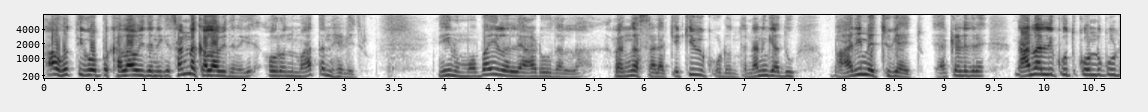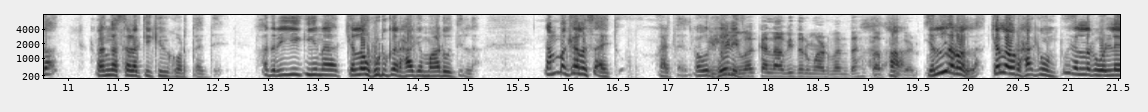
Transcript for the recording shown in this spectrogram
ಆ ಹೊತ್ತಿಗೆ ಒಬ್ಬ ಕಲಾವಿದನಿಗೆ, ಸಣ್ಣ ಕಲಾವಿದನಿಗೆ ಅವರೊಂದು ಮಾತನ್ನು ಹೇಳಿದರು. ನೀನು ಮೊಬೈಲಲ್ಲಿ ಆಡುವುದಲ್ಲ, ರಂಗಸ್ಥಳಕ್ಕೆ ಕಿವಿ ಕೊಡು ಅಂತ. ನನಗೆ ಅದು ಭಾರಿ ಮೆಚ್ಚುಗೆ ಆಯಿತು. ಯಾಕೇಳಿದರೆ ನಾನಲ್ಲಿ ಕೂತ್ಕೊಂಡು ಕೂಡ ರಂಗಸ್ಥಳಕ್ಕೆ ಕಿವಿ ಕೊಡ್ತಾ ಇದ್ದೆ. ಆದರೆ ಈಗಿನ ಕೆಲವು ಹುಡುಗರು ಹಾಗೆ ಮಾಡುವುದಿಲ್ಲ. ನಮ್ಮ ಕೆಲಸ ಆಯಿತು ಮಾಡ್ತಾ ಇದ್ರು. ಅವ್ರು ಹೇಳಿ ಯುವ ಕಲಾವಿದರು ಮಾಡುವಂತಹ ತಪ್ಪುಗಳು. ಎಲ್ಲರಲ್ಲ ಕೆಲವರು ಹಾಗೆ ಉಂಟು. ಎಲ್ಲರೂ ಒಳ್ಳೆ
